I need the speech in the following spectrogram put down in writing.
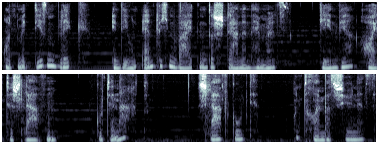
Und mit diesem Blick in die unendlichen Weiten des Sternenhimmels gehen wir heute schlafen. Gute Nacht, schlaf gut und träum was Schönes.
